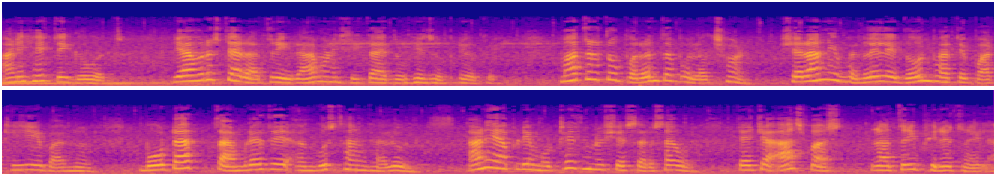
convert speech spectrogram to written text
आणि हे ते गवत. यावरच त्या रात्री राम आणि सीता दोघे झोपले होते. मात्र तो परंतप लक्ष्मण शरांनी भरलेले दोन भाते पाठीशी बांधून बोटात चांबड्याचे अंगुस्थान घालून आणि आपले मोठे धनुष्य सरसावून त्याच्या आसपास रात्री फिरत राहिला.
